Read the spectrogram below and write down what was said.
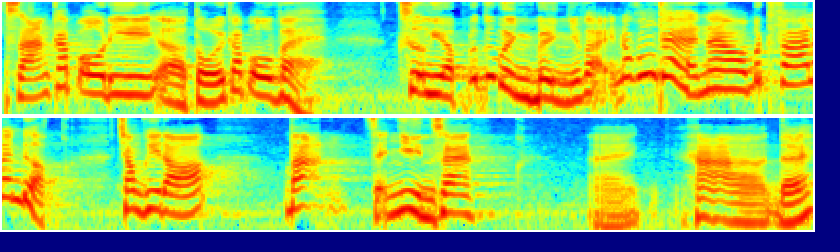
sáng cắp ô đi ờ, tối cắp ô về, sự nghiệp nó cứ bình bình như vậy, nó không thể nào bứt phá lên được. Trong khi đó bạn sẽ nhìn sang. Đấy, hà, đấy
